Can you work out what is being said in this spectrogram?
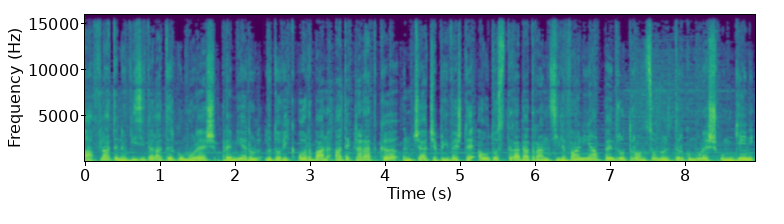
Aflat în vizită la Târgu Mureș, premierul Ludovic Orban a declarat că, în ceea ce privește autostrada Transilvania, pentru tronsonul Târgu Mureș-Ungheni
